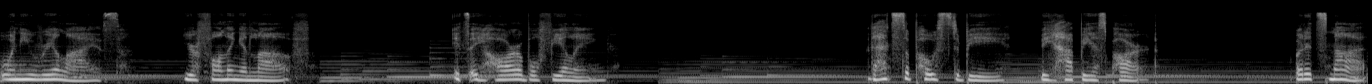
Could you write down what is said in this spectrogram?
when you realize you're falling in love. It's a horrible feeling. That's supposed to be the happiest part, but it's not.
